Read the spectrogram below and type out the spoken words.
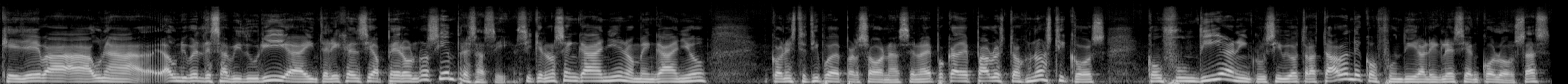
que lleva a, una, a un nivel de sabiduría e inteligencia, pero no siempre es así. Así que no se engañe, no me engaño con este tipo de personas. En la época de Pablo estos gnósticos confundían inclusive o trataban de confundir a la iglesia en Colosas,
